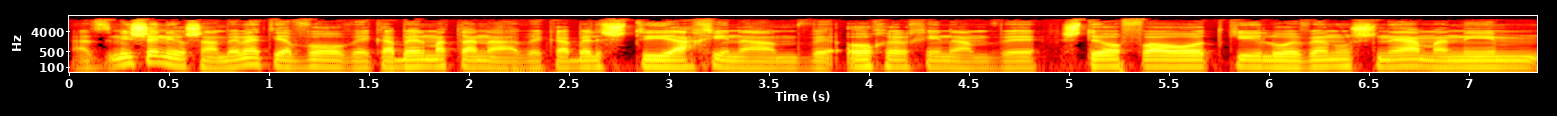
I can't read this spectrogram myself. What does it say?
אז מי שנרשם באמת יבוא ויקבל מתנה, ויקבל שתייה חינם, ואוכל חינם, ושתי הופעות, כאילו הבאנו שני אמנים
